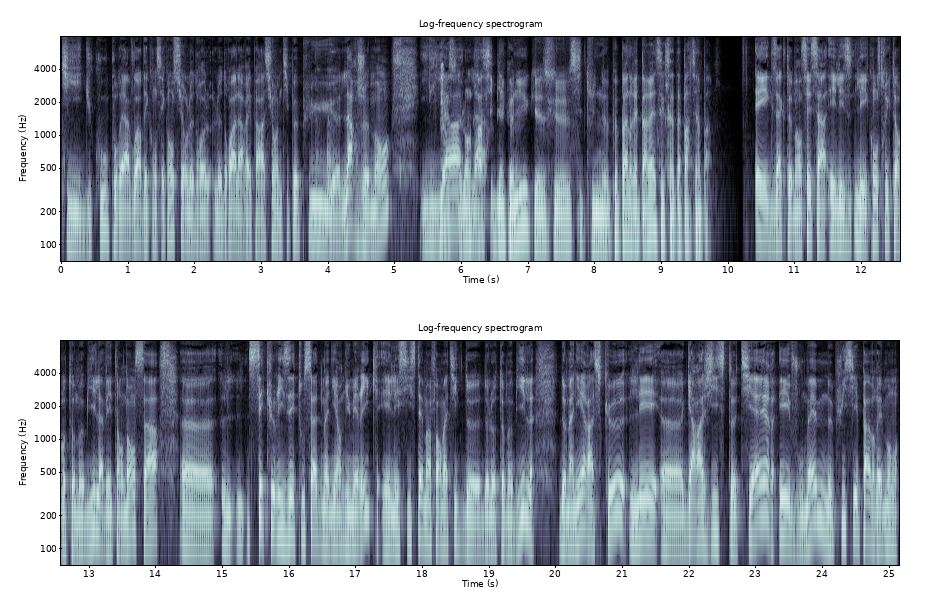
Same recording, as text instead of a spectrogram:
qui du coup pourrait avoir des conséquences sur le droit, le droit à la réparation un petit peu plus largement. Il y a selon le principe bien connu que que si tu ne peux pas le réparer, c'est que ça t'appartient pas. Exactement, c'est ça. Et les, les, constructeurs automobiles avaient tendance à euh, sécuriser tout ça de manière numérique et les systèmes informatiques de, de l'automobile de manière à ce que les euh, garagistes tiers et vous-même ne puissiez pas vraiment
